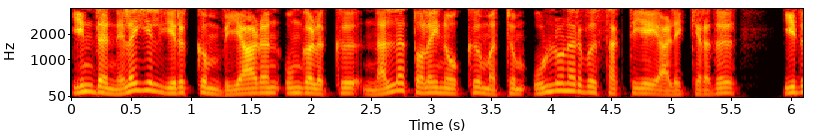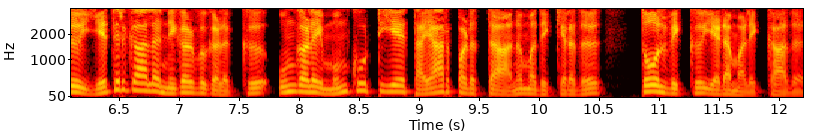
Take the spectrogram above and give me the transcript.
இந்த நிலையில் இருக்கும் வியாழன் உங்களுக்கு நல்ல தொலைநோக்கு மற்றும் உள்ளுணர்வு சக்தியை அளிக்கிறது. இது எதிர்கால நிகழ்வுகளுக்கு உங்களை முன்கூட்டியே தயார்படுத்த அனுமதிக்கிறது தோல்விக்கு இடமளிக்காது.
